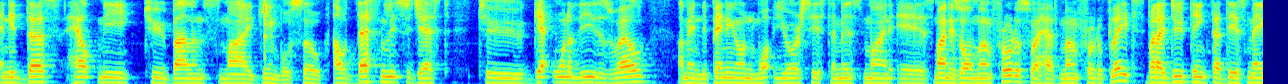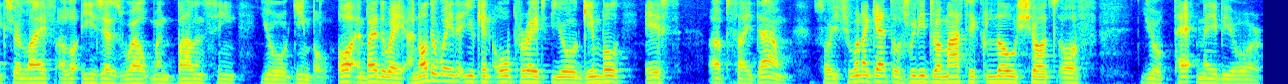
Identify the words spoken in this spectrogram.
and it does help me to balance my gimbal. So I'll definitely suggest to get one of these as well. I mean, depending on what your system is, mine is mine is all Manfrotto, so I have Manfrotto plates. But I do think that this makes your life a lot easier as well when balancing your gimbal. Oh, and by the way, another way that you can operate your gimbal is upside down. So if you want to get those really dramatic low shots of your pet maybe or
